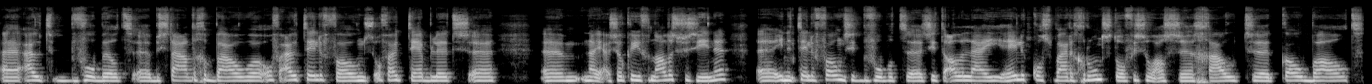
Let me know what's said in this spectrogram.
uh, uit bijvoorbeeld uh, bestaande gebouwen of uit telefoons of uit tablets. Uh, um, nou ja, zo kun je van alles verzinnen. in een telefoon zit bijvoorbeeld, zitten allerlei hele kostbare grondstoffen zoals goud, kobalt,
